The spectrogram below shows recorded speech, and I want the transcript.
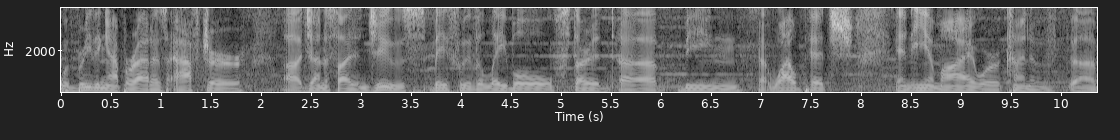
with breathing apparatus after uh, genocide and juice basically the label started uh, being uh, wild pitch and emi were kind of uh,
